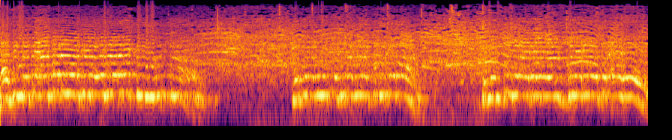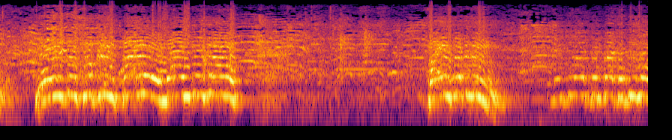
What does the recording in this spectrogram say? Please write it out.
Hasil Mata Alvaro juga berada di rumah. Kemudian kita bisa melakukan Sementara adalah juara terakhir yaitu Sukri Palu dan juga Faiz Fadli. Kemudian tempat ketiga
